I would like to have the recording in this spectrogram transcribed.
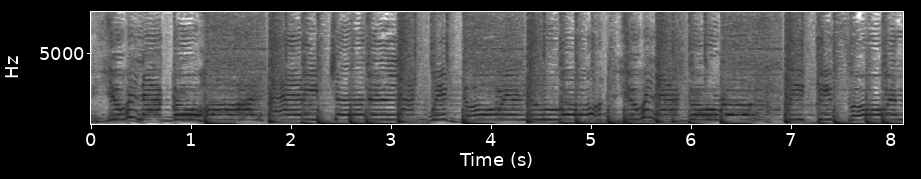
You and I go hard at each other like we're going to war. You and I go rough. We keep throwing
